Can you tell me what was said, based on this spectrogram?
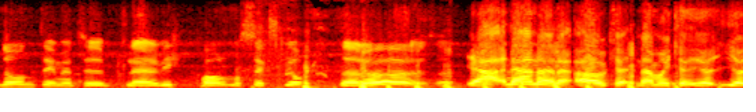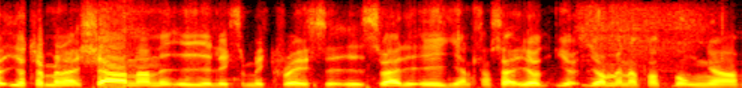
någonting med typ Claire Wickholm och 68-rörelsen. ja, nej, nej, nej. Ah, okej. nej men okay. Jag, jag, jag tror jag menar kärnan i, liksom, i crazy i Sverige är egentligen så här. Jag, jag, jag menar på att många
